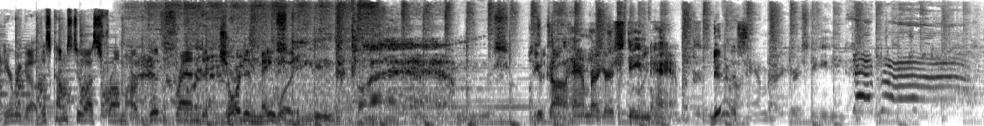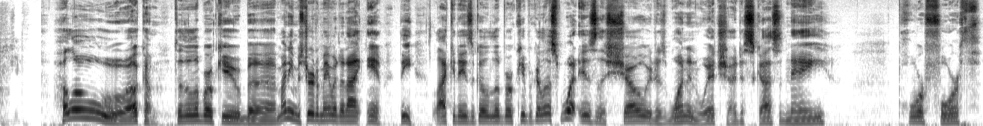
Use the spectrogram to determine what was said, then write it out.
right, here we go. This comes to us from our good friend Jordan Maywood. You call hamburger steamed ham? Yes. Hello, welcome to the Libro Cube. Uh, my name is Jordan Maywood, and I am the lackadaisical Libro Cubicalist. What is the show? It is one in which I discuss, nay, pour forth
